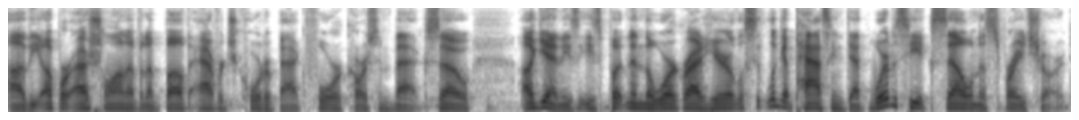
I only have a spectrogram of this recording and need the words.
uh, the upper echelon of an above average quarterback for Carson Beck. So, Again, he's, he's putting in the work right here. Let's look at passing depth. Where does he excel in a spray chart?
